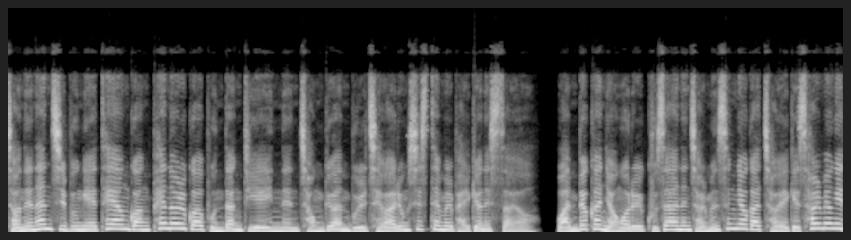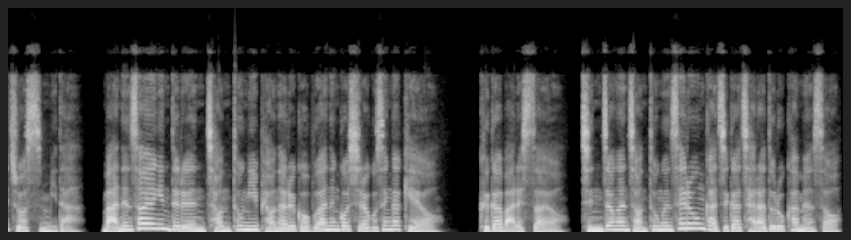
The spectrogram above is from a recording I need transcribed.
저는 한 지붕의 태양광 패널과 본당 뒤에 있는 정교한 물 재활용 시스템을 발견했어요. 완벽한 영어를 구사하는 젊은 승려가 저에게 설명해 주었습니다. 많은 서양인들은 전통이 변화를 거부하는 것이라고 생각해요. 그가 말했어요. 진정한 전통은 새로운 가지가 자라도록 하면서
